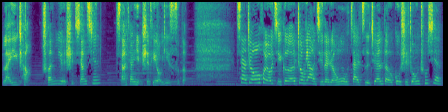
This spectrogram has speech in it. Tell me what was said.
来一场穿越式相亲，想想也是挺有意思的。下周会有几个重量级的人物在紫娟的故事中出现，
